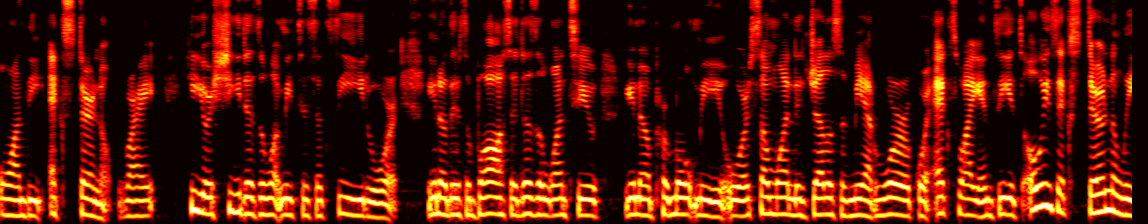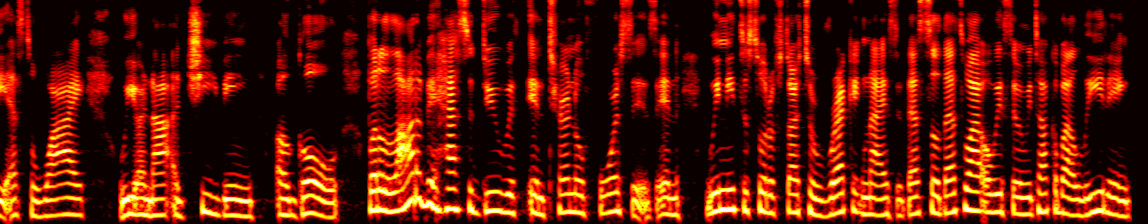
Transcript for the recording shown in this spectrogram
on the external. Right? He or she doesn't want me to succeed or you know there's a boss that doesn't want to you know promote me or someone is jealous of me at work or x y and z it's always externally as to why we are not achieving a goal but a lot of it has to do with internal forces and we need to sort of start to recognize it that's so that's why i always say when we talk about leading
